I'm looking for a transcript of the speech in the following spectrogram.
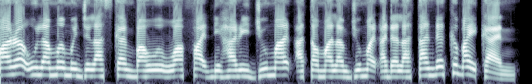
Para ulama menjelaskan bahawa wafat di hari Jumat atau malam Jumat adalah tanda kebaikan.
